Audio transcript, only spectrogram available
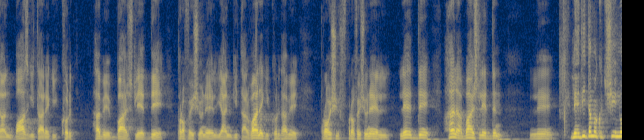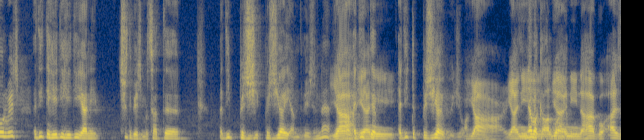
یان باز گیتارێکی کورد هەبێ باش لێ دێ پرۆفشنل یان گیتاروانێکی کورد هەبێ پرۆفسیۆنێل لێ دێ هەنا باش لێ دن لێ لێدی دەمە کوچی نۆروێج ئەدی تهێدی هێدی ینی چ دەبێژم بچات ئەدی پژیایی ئەم دەبێژن نە یا ئەدی تە پژیای یا ینی نەوەکڵیانی نەهاگۆ ئەز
